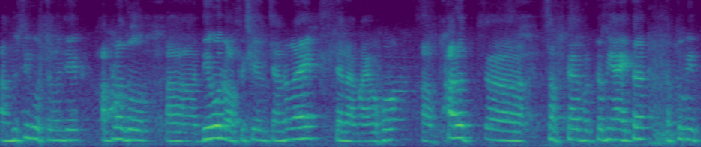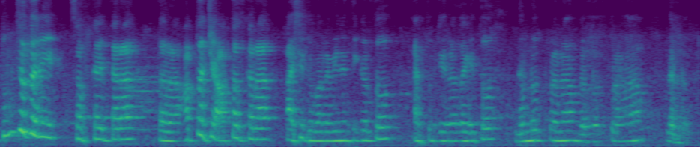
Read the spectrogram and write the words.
आणि दुसरी गोष्ट म्हणजे आपला जो देवल ऑफिशियल चॅनल आहे त्याला मायबापो हो, फारच सबस्क्राईब कमी आहेत. तर तुम्ही तुमचं तरी सबस्क्राईब करा. तर आत्ताची आत्ताच करा अशी तुम्हाला विनंती करतो आणि तुमची रजा घेतो. धन्यवाद प्रणाम धन्यवाद प्रणाम धन्यवाद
